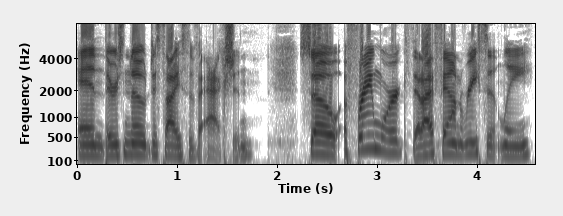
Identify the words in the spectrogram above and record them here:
And there's no decisive action. So, a framework that I found recently,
